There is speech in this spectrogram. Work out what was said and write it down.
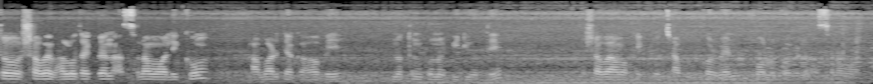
তো সবাই ভালো থাকবেন আসসালামু আলাইকুম। আবার দেখা হবে নতুন কোনো ভিডিওতে। সবাই আমাকে একটু সাপোর্ট করবেন ফলো করবেন আসসালামু আলাইকুম।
